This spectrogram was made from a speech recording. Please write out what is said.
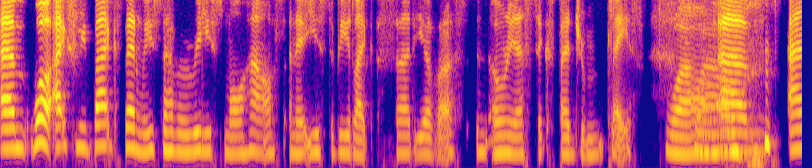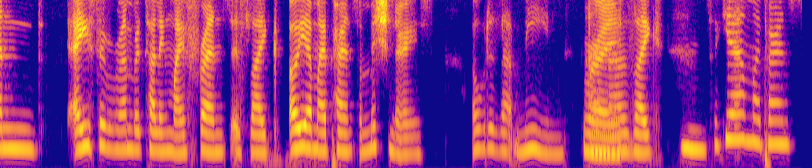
um, well, actually, back then we used to have a really small house, and it used to be like thirty of us in only a six-bedroom place. Wow. wow. Um, and I used to remember telling my friends, "It's like, oh yeah, my parents are missionaries." Oh, what does that mean? Right. And I was like, mm. it's like, yeah, my parents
